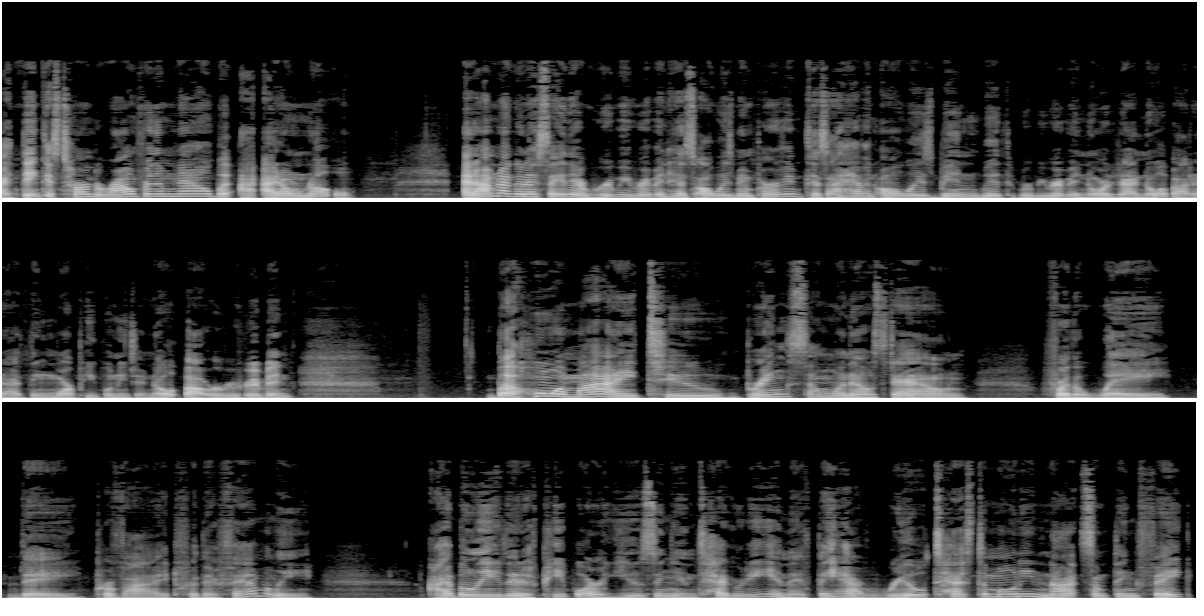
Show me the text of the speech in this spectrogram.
I think it's turned around for them now, but I, I don't know. And I'm not going to say that Ruby Ribbon has always been perfect because I haven't always been with Ruby Ribbon, nor did I know about it. I think more people need to know about Ruby Ribbon. But who am I to bring someone else down for the way they provide for their family? I believe that if people are using integrity and if they have real testimony, not something fake,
